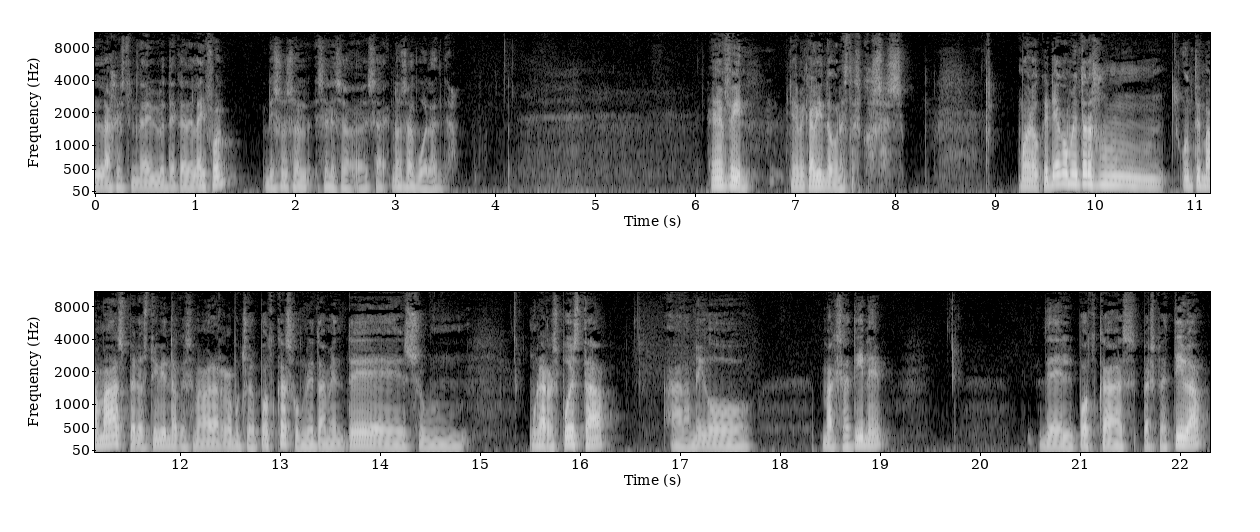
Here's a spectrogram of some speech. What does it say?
la gestión de la biblioteca del iPhone, de eso se, les, no se acuerdan ya. En fin, que me caliento con estas cosas. Bueno, quería comentaros un, un, tema más, pero estoy viendo que se me va a alargar mucho el podcast. Concretamente es un, una respuesta al amigo Max Atine del podcast Perspectiva.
